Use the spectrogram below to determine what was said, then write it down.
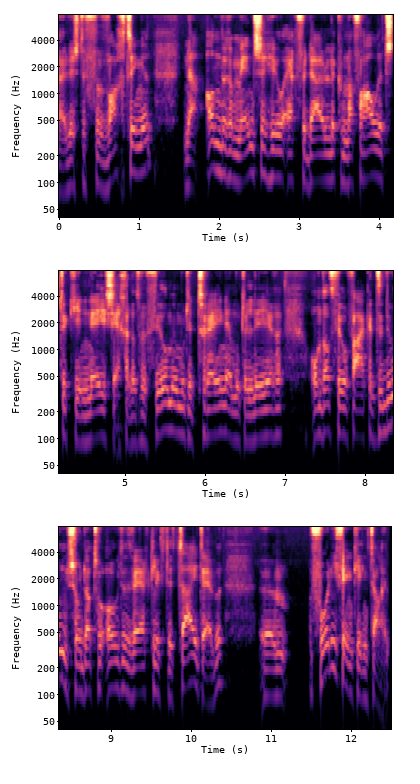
Uh, dus de verwachtingen naar andere mensen heel erg verduidelijken, maar vooral het stukje nee zeggen. Dat we veel meer moeten trainen en moeten leren om dat veel vaker te doen, zodat we ook daadwerkelijk de tijd hebben um, voor die thinking time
